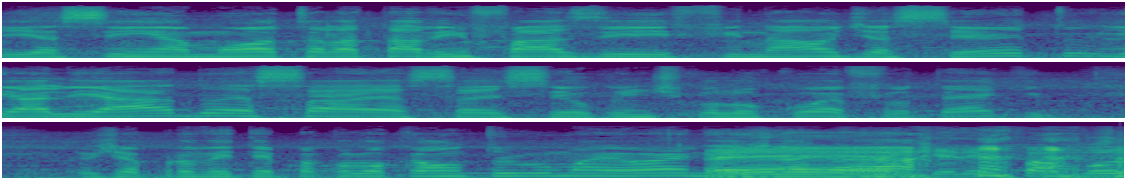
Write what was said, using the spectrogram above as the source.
E assim, a moto ela tava em fase final de acerto e aliado a essa, essa ECU que a gente colocou, a Fiotec, eu já aproveitei para colocar um turbo maior, né? É, já, aquele famoso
